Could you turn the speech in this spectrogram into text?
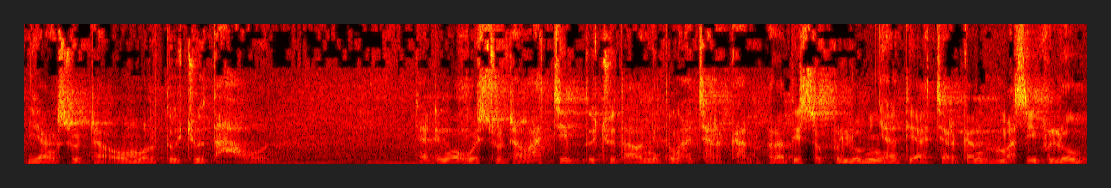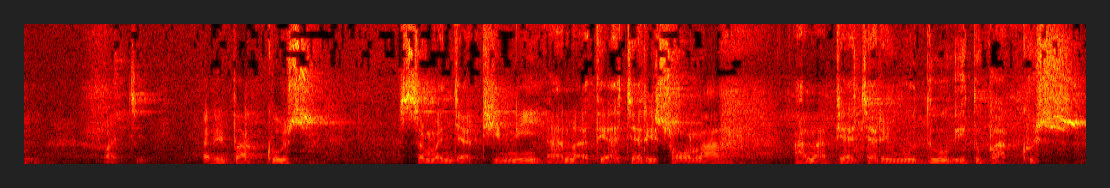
yang sudah umur tujuh tahun. Jadi wis sudah wajib tujuh tahun itu ngajarkan. Berarti sebelumnya diajarkan masih belum wajib. Tapi bagus semenjak dini anak diajari sholat, anak diajari wudhu itu bagus.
